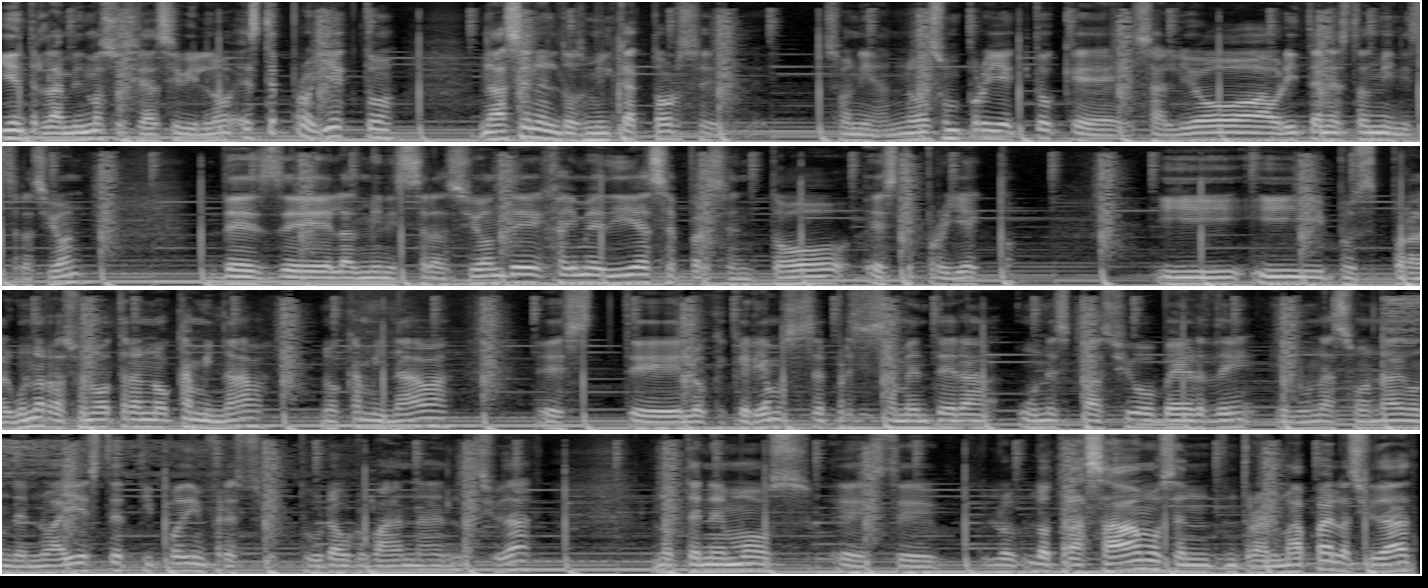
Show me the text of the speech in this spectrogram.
Y entre la misma sociedad civil, ¿no? Este proyecto nace en el 2014, Sonia. No es un proyecto que salió ahorita en esta administración desde la administración de Jaime Díaz se presentó este proyecto y, pues por alguna razón u otra no caminaba, no caminaba. Este, lo que queríamos hacer precisamente era un espacio verde en una zona donde no hay este tipo de infraestructura urbana en la ciudad. No tenemos, este, lo, trazábamos dentro del mapa de la ciudad,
